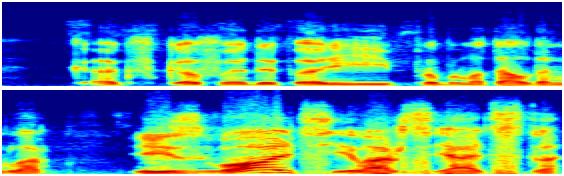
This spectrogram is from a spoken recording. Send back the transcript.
— Как в кафе де Пари, — пробормотал Данглар. — Извольте, ваше сиятельство,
